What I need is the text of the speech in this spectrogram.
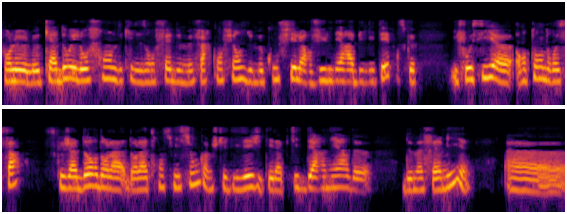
pour le, le cadeau et l'offrande qu'ils ont fait de me faire confiance, de me confier leur vulnérabilité, parce que il faut aussi euh, entendre ça. Ce que j'adore dans la dans la transmission, comme je te disais, j'étais la petite dernière de de ma famille. Euh,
